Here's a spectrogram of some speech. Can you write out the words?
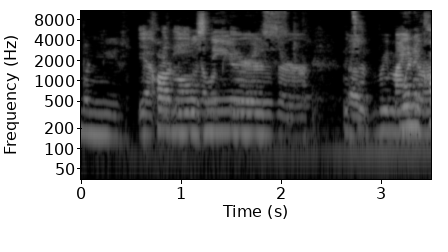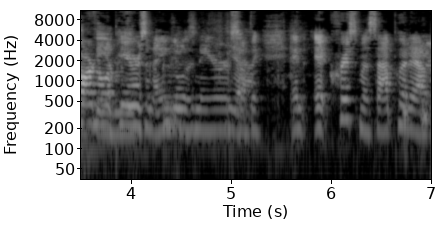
when you yeah, cardinal is near. or it's uh, a reminder. when a cardinal appears, an angel is near, or Yeah. something. And at Christmas, I put out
